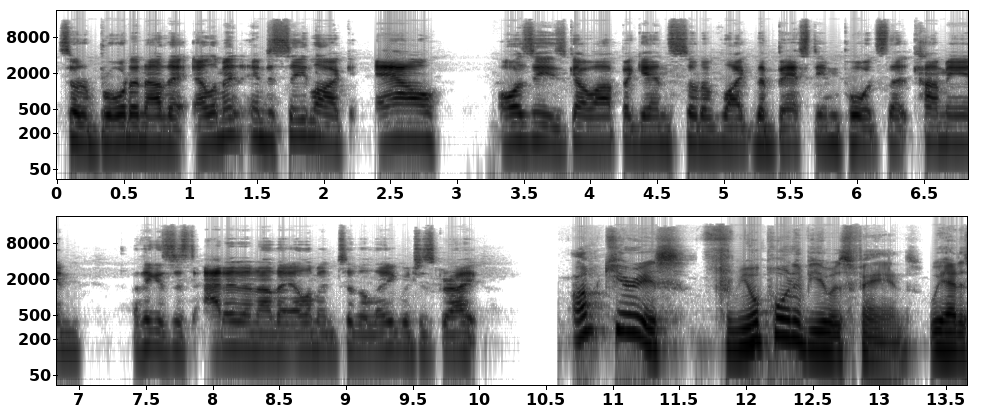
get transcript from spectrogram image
sort of brought another element. And to see like our Aussies go up against sort of like the best imports that come in, I think it's just added another element to the league, which is great. I'm curious from your point of view as fans. We had a,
